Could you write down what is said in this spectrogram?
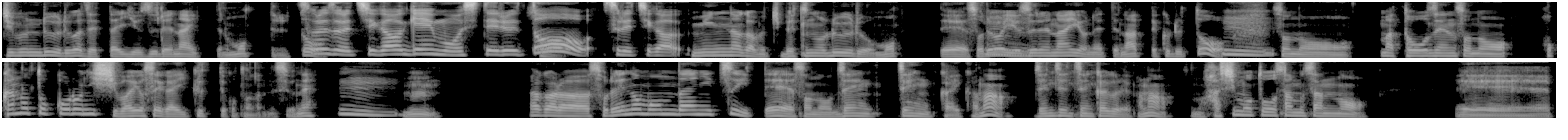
自分ルールは絶対譲れないってのを持ってるとそれぞれ違うゲームをしてるとすれ違う、みんなが別のルールを持ってそれは譲れないよねってなってくると、うん。そのまあ当然その他のところにしわ寄せがいくってことなんですよね。うん。うん。だからそれの問題についてその前前回かな？前々前回ぐらいかな？その橋本治さんの、えー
